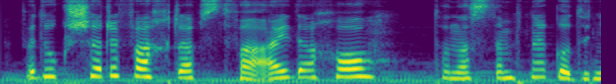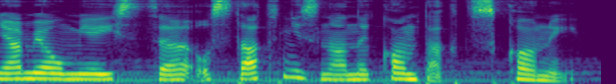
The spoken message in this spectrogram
Według szeryfa hrabstwa Idaho to następnego dnia miał miejsce ostatni znany kontakt z Connie.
